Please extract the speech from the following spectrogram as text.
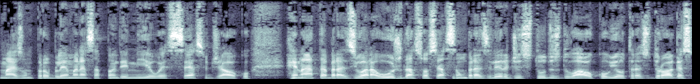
mais um problema nessa pandemia, o excesso de álcool. Renata Brasil Araújo, da Associação Brasileira de Estudos do Álcool e Outras Drogas.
